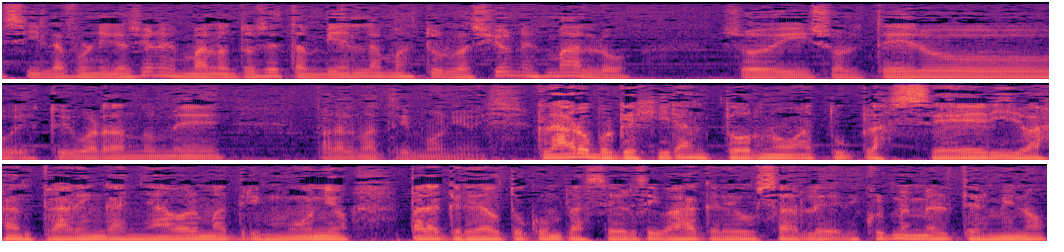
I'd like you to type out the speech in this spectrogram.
si la fornicación es malo, entonces también la masturbación es malo. Soy soltero, estoy guardándome para el matrimonio, dice. Claro, porque gira en torno a tu placer y vas a entrar engañado al matrimonio para querer autocomplacerse y vas a querer usarle, discúlpenme el término,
